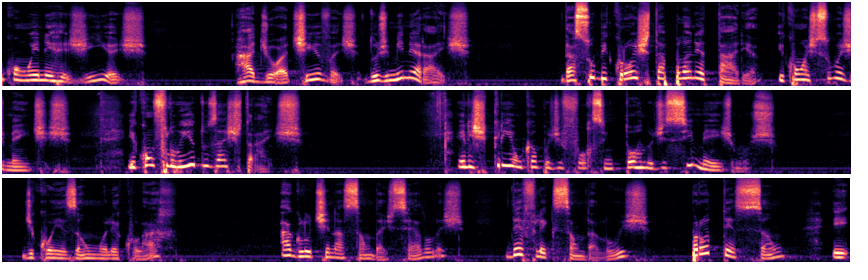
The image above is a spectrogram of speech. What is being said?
com energias radioativas dos minerais, da subcrosta planetária e com as suas mentes, e com fluidos astrais. Eles criam campos de força em torno de si mesmos, de coesão molecular, aglutinação das células, deflexão da luz, proteção e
